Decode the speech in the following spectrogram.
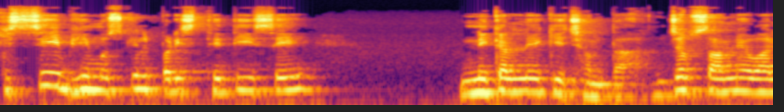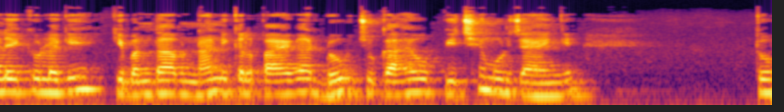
किसी भी मुश्किल परिस्थिति से निकलने की क्षमता। जब सामने वाले को लगे कि बंदा अब ना निकल पाएगा, डूब चुका है, वो पीछे मुड़ जाएँगे तो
